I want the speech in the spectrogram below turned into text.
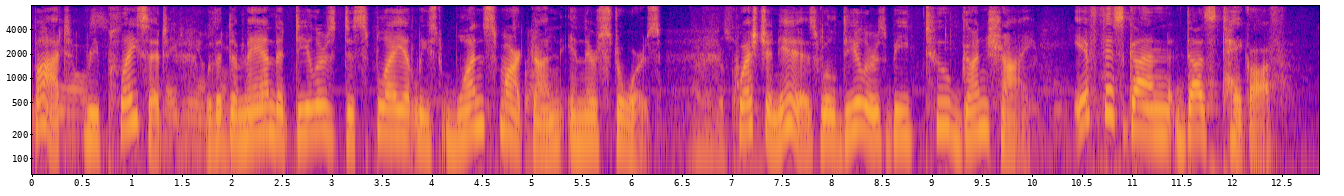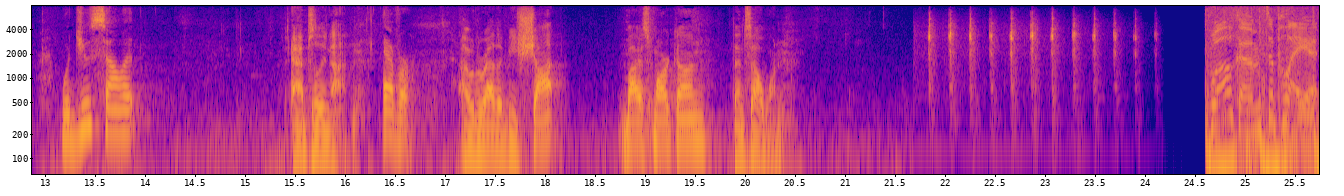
but replace it with a demand that dealers display at least one smart gun in their stores. Question is, will dealers be too gun shy? If this gun does take off, would you sell it? Absolutely not. Ever. I would rather be shot by a smart gun than sell one. Welcome to Play It,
